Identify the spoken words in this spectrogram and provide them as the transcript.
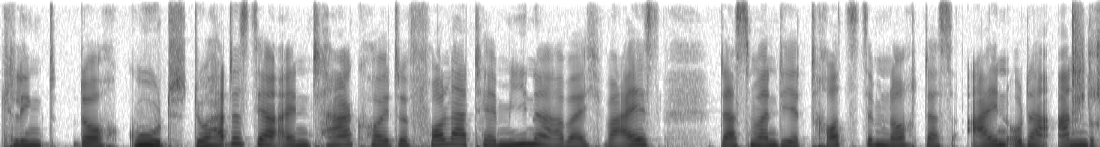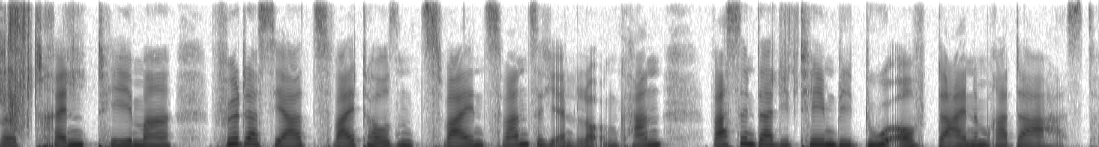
klingt doch gut. Du hattest ja einen Tag heute voller Termine, aber ich weiß, dass man dir trotzdem noch das ein oder andere Trendthema für das Jahr 2022 entlocken kann. Was sind da die Themen, die du auf deinem Radar hast?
